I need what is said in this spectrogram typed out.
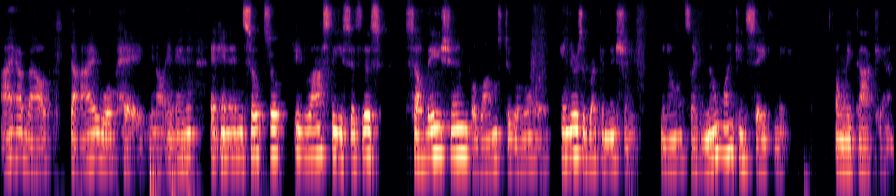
I have vowed that I will pay. You know, and and and, and so so lastly, he says this: salvation belongs to the Lord, and there's a recognition. You know, it's like no one can save me, only God can.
